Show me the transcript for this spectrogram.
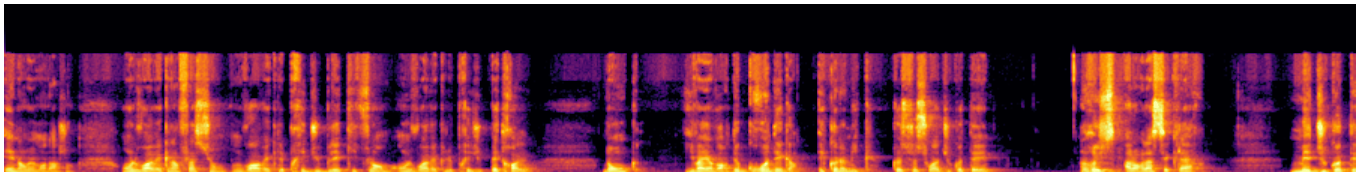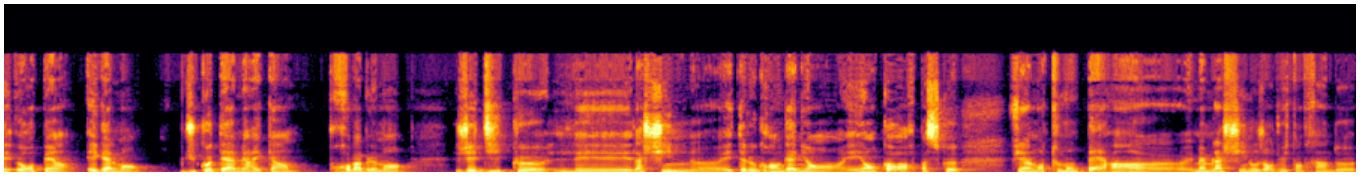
énormément d'argent. On le voit avec l'inflation, on le voit avec les prix du blé qui flambent, on le voit avec le prix du pétrole. Donc, il va y avoir de gros dégâts économiques, que ce soit du côté russe, alors là c'est clair, mais du côté européen également, du côté américain probablement. J'ai dit que la Chine était le grand gagnant, et encore, parce que finalement tout le monde perd. hein, euh, Et même la Chine aujourd'hui est en train de,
